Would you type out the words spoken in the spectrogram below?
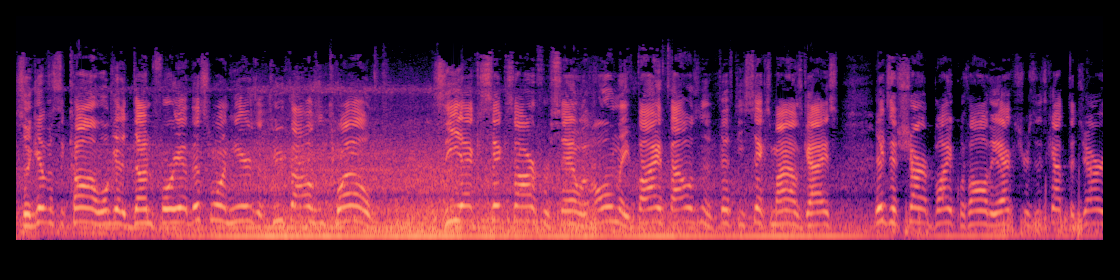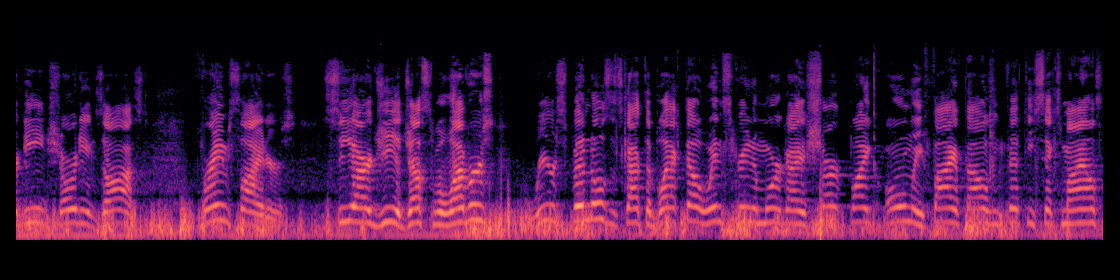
So give us a call and we'll get it done for you. This one here is a 2012 ZX6R for sale with only 5,056 miles, guys. It's a sharp bike with all the extras. It's got the Jardine Shorty exhaust, frame sliders, CRG adjustable levers, rear spindles. It's got the blacked out windscreen and more, guys. Sharp bike, only 5,056 miles,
